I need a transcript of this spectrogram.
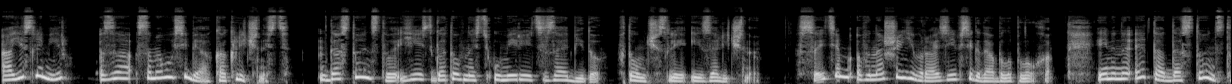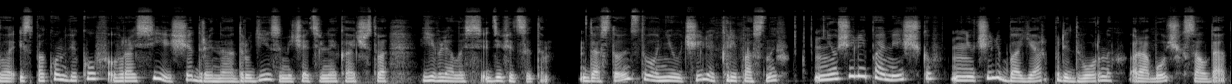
А если мир? За самого себя, как личность. Достоинство есть готовность умереть за обиду, в том числе и за личную. С этим в нашей Евразии всегда было плохо. Именно это достоинство испокон веков в России, щедрой на другие замечательные качества, являлось дефицитом. Достоинству не учили крепостных, не учили помещиков, не учили бояр, придворных, рабочих, солдат.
